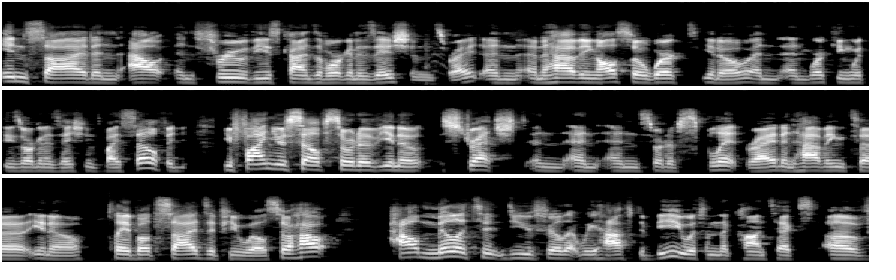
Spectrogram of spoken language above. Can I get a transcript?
inside and out and through these kinds of organizations, right? And and having also worked, you know, and and working with these organizations myself, you find yourself sort of, you know, stretched and and and sort of split, right? And having to, you know, play both sides, if you will. So how how militant do you feel that we have to be within the context of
